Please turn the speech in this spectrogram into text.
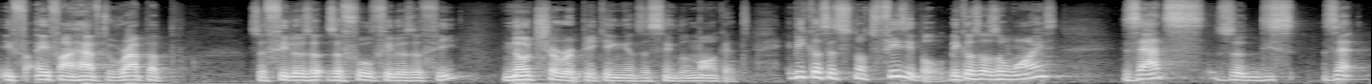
if, if I have to wrap up the, the full philosophy, no cherry picking in the single market. Because it's not feasible, because otherwise, that's the, that,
